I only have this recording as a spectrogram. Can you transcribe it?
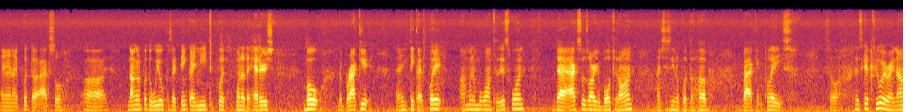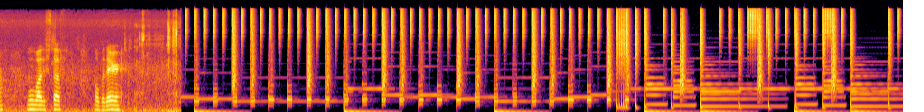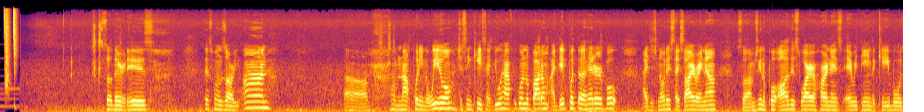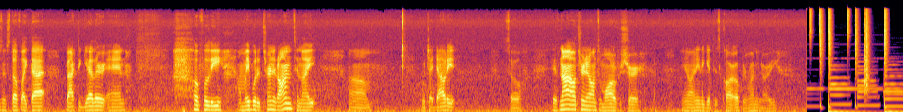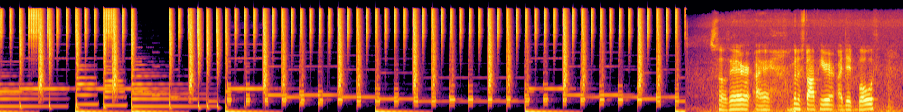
and i put the axle. Uh not gonna put the wheel because i think i need to put one of the headers bolt the bracket. I didn't think i put it. I'm gonna move on to this one. The axle's already bolted on. I just need to put the hub back in place. So let's get to it right now. Move all this stuff over there so there it is. This one's already on. Um, I'm not putting the wheel just in case I do have to go in the bottom. I did put the header bolt. I just noticed I saw it right now. So I'm just gonna pull all this wire harness everything the cables and stuff like that back together and hopefully I'm able to turn it on tonight um, which I doubt it. So if not I'll turn it on tomorrow for sure you know, I need to get this car up and running already. So there, I, I'm gonna stop here. I did both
